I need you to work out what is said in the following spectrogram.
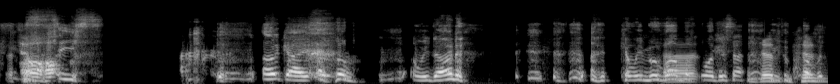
stop. Cease. okay, are we done? Can we move on Uh, before this? just just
